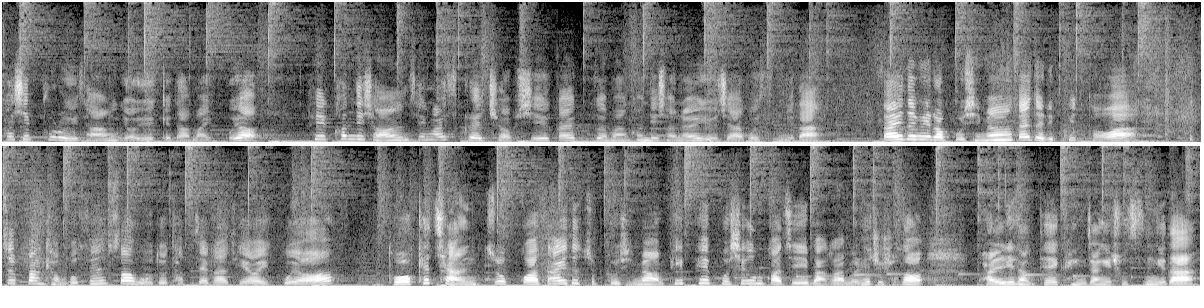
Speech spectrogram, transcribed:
80% 이상 여유 있게 남아 있고요. 휠 컨디션 생활 스크래치 없이 깔끔한 컨디션을 유지하고 있습니다. 사이드 미러 보시면 사이드 리피터와 후측방 견보 센서 모두 탑재가 되어 있고요. 도어 캐치 안쪽과 사이드 쪽 보시면 PPF 시공까지 마감을 해주셔서 관리 상태 굉장히 좋습니다.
